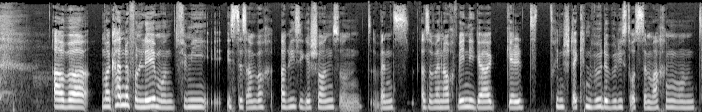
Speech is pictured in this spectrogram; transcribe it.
Aber man kann davon leben und für mich ist das einfach eine riesige Chance und wenn's, also wenn auch weniger Geld drin stecken würde, würde ich es trotzdem machen und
